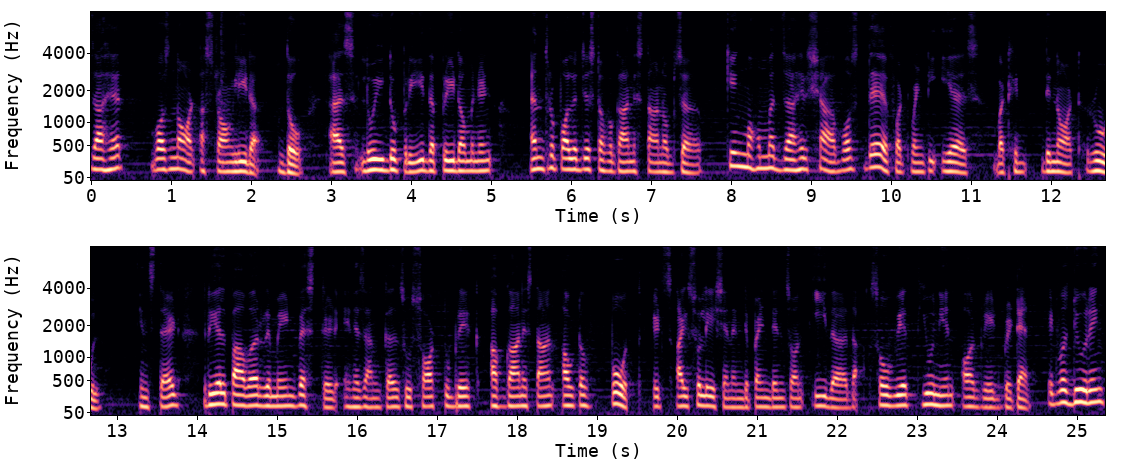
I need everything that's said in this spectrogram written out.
Zahir was not a strong leader, though, as Louis Dupree, the predominant anthropologist of Afghanistan, observed. King Muhammad Zahir Shah was there for 20 years, but he did not rule. Instead, real power remained vested in his uncles who sought to break Afghanistan out of both its isolation and dependence on either the Soviet Union or Great Britain. It was during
